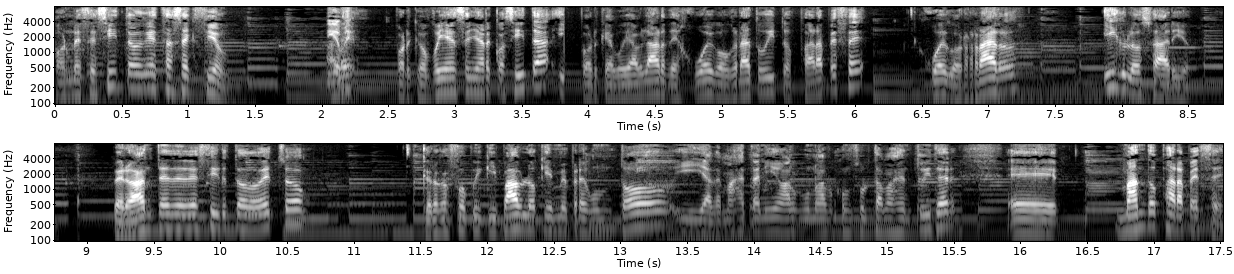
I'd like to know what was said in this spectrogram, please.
Os necesito en esta sección. ¿vale? Dígame. Porque os voy a enseñar cositas y porque voy a hablar de juegos gratuitos para PC, juegos raros y glosario. Pero antes de decir todo esto, creo que fue Piki Pablo quien me preguntó y además he tenido alguna consulta más en Twitter. eh, mandos para PC.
